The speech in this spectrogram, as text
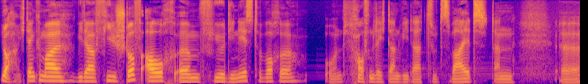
Ja, ich denke mal wieder viel Stoff auch ähm, für die nächste Woche und hoffentlich dann wieder zu zweit, dann, äh,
